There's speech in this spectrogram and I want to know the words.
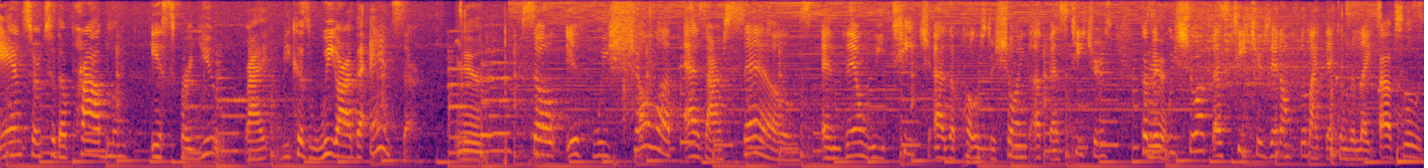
answer to the problem, it's for you, right? Because we are the answer. Yeah. So if we show up as ourselves and then we teach as opposed to showing up as teachers, because Yeah. if we show up as teachers, they don't feel like they can relate. To us. Absolutely.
